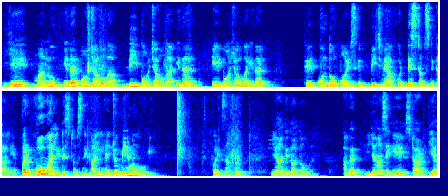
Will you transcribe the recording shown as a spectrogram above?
ये मान लो, इधर पहुँचा होगा बी पहुँचा होगा, इधर ए पहुँचा होगा, इधर फिर उन दो पॉइंट्स के बीच में आपको डिस्टेंस निकालनी है। पर वो वाली डिस्टेंस निकालनी है जो मिनिमम होगी। फॉर एग्ज़ाम्पल यहाँ दिखाता हूँ मैं। अगर यहाँ से ए स्टार्ट किया,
